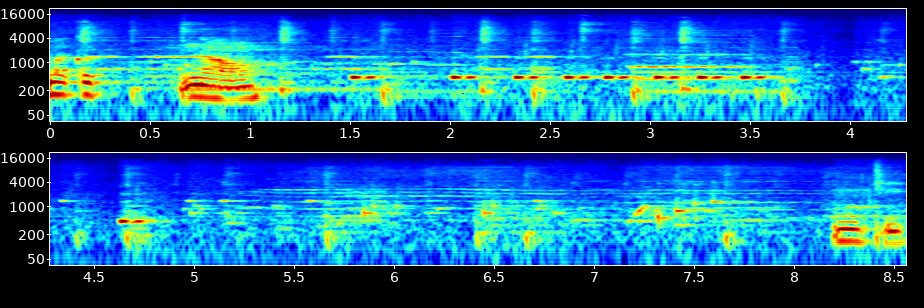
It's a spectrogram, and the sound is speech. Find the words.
But like a, no. GG.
